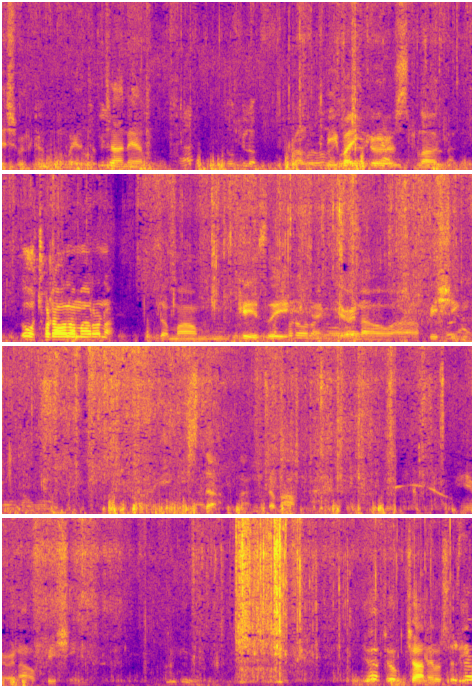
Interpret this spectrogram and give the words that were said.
guys, welcome to my YouTube channel. The Bikers Vlog. Oh, chota wala maro na. The mom KZ. I'm here now uh, fishing. Isda ng damam. I'm here now fishing. YouTube channel sa dito.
